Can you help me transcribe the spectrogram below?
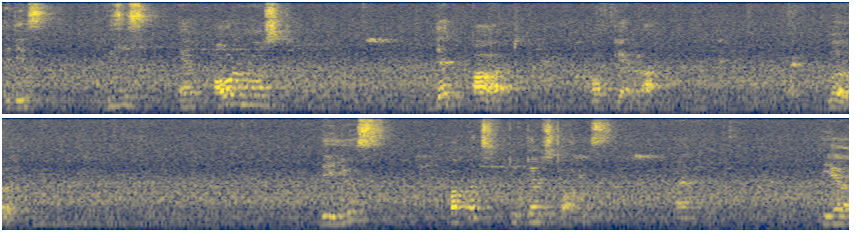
That is, this is an almost dead art of Kerala where they use puppets to tell stories And here,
